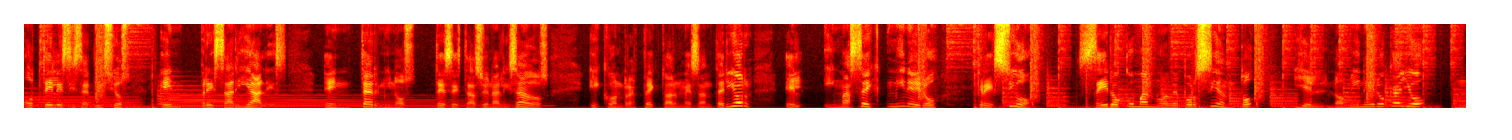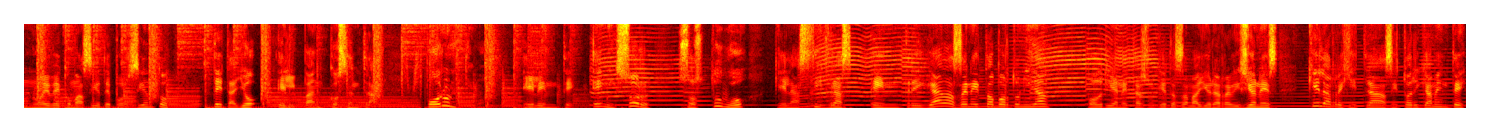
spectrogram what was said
hoteles y servicios empresariales. En términos desestacionalizados y con respecto al mes anterior, el IMASEC minero creció 0,9% y el no minero cayó 9,7%, detalló el Banco Central. Por último, el ente emisor sostuvo que las cifras entregadas en esta oportunidad podrían estar sujetas a mayores revisiones que las registradas históricamente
